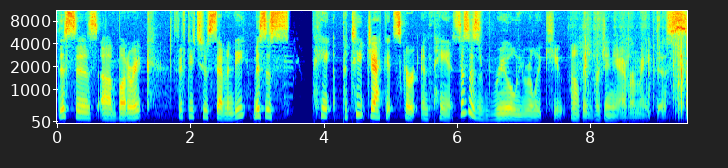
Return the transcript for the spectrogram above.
This is uh, Butterick 5270. Mrs. Pa- petite jacket, skirt, and pants. This is really, really cute. I don't think Virginia ever made this.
